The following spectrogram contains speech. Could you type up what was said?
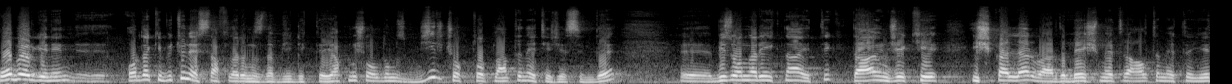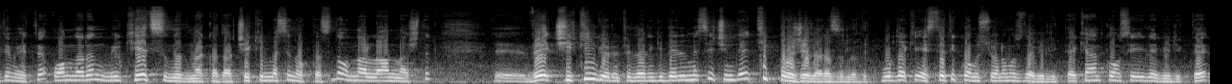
e, o bölgenin e, oradaki bütün esnaflarımızla birlikte yapmış olduğumuz birçok toplantı neticesinde e, biz onları ikna ettik. Daha önceki işgaller vardı 5 metre, 6 metre, 7 metre. Onların mülkiyet sınırına kadar çekilmesi noktasında onlarla anlaştık. Ee, ve çirkin görüntülerin giderilmesi için de tip projeler hazırladık. Buradaki estetik komisyonumuzla birlikte, kent konseyi ile birlikte,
